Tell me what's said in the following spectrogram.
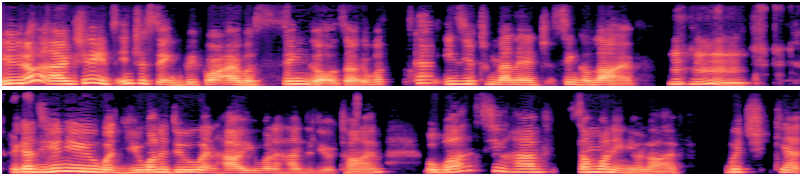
you know actually it's interesting before i was single so it was kind of easier to manage single life mm-hmm. because you knew what you want to do and how you want to handle your time but once you have someone in your life which can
